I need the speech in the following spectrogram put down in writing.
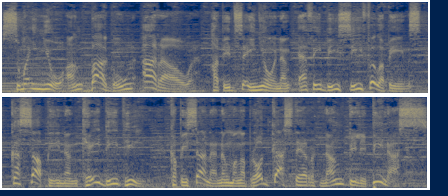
Sumainyo ang bagong araw. Hatid sa inyo ng FABC Philippines, kasapi ng KBP, kapisanan ng mga broadcaster ng Pilipinas.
